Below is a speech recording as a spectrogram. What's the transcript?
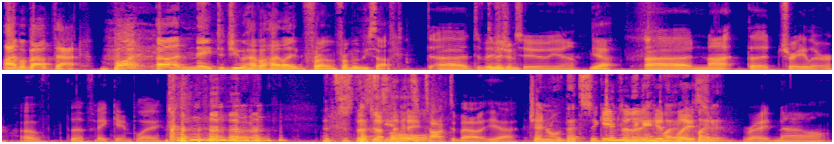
I'm about that. But uh, Nate, did you have a highlight from from Ubisoft? Uh, Division, Division? Two, yeah. Yeah. Uh, not the trailer of the fake gameplay. it's just the that's stuff the that they talked about. Yeah, general. That's the game's in genuinely a good gameplay. I played it. right now.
